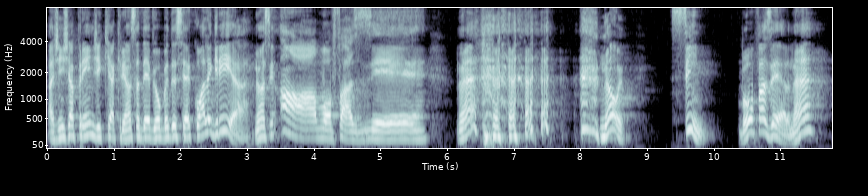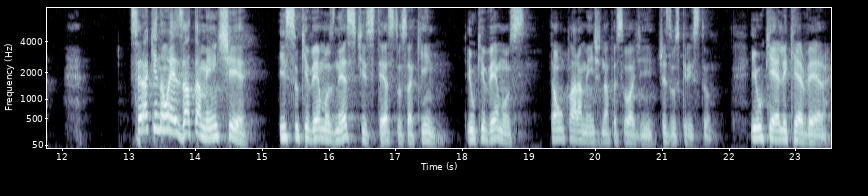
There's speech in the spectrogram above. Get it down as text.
a gente aprende que a criança deve obedecer com alegria. Não é assim, ah, oh, vou fazer, né? não, sim, vou fazer, né? Será que não é exatamente isso que vemos nestes textos aqui e o que vemos tão claramente na pessoa de Jesus Cristo? E o que ele quer ver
